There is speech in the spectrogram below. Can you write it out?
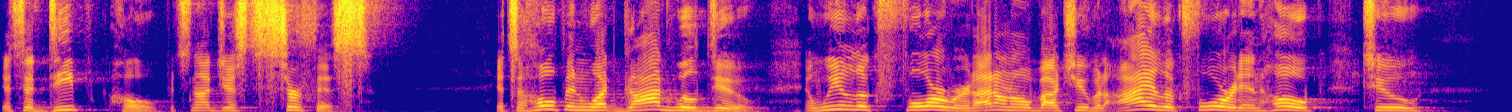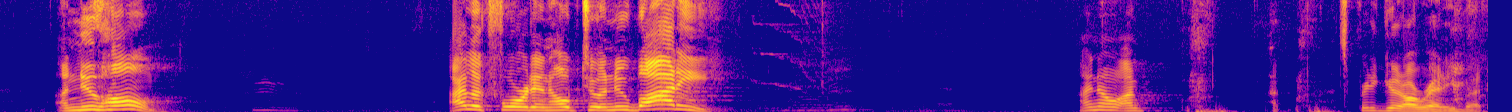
It's a deep hope, it's not just surface. It's a hope in what God will do. And we look forward, I don't know about you, but I look forward in hope to a new home. I look forward in hope to a new body. I know I'm pretty good already, but.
